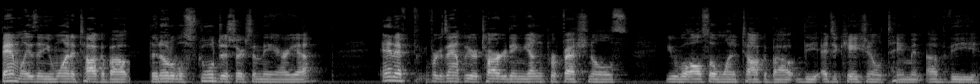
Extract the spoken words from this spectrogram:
families and you want to talk about the notable school districts in the area, and if, for example, you're targeting young professionals, you will also want to talk about the educational attainment of the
